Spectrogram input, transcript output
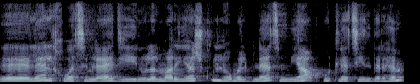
آه لا الخواتم العاديين ولا المارياج كلهم البنات 130 درهم.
